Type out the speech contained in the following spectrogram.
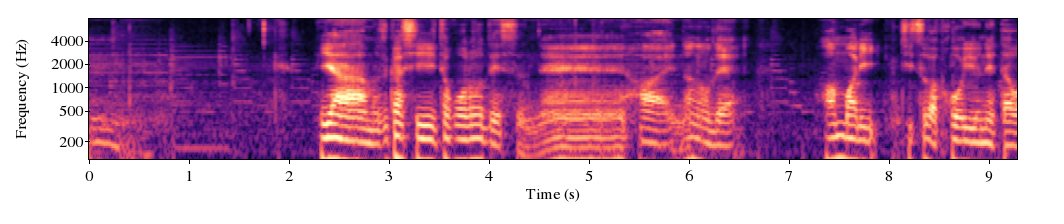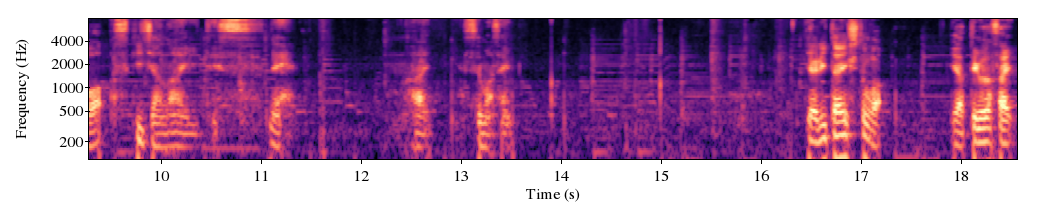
うんいや難しいところですね。はい。なのであんまり実はこういうネタは好きじゃないですね。はい。すいません。やりたい人がやってください。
